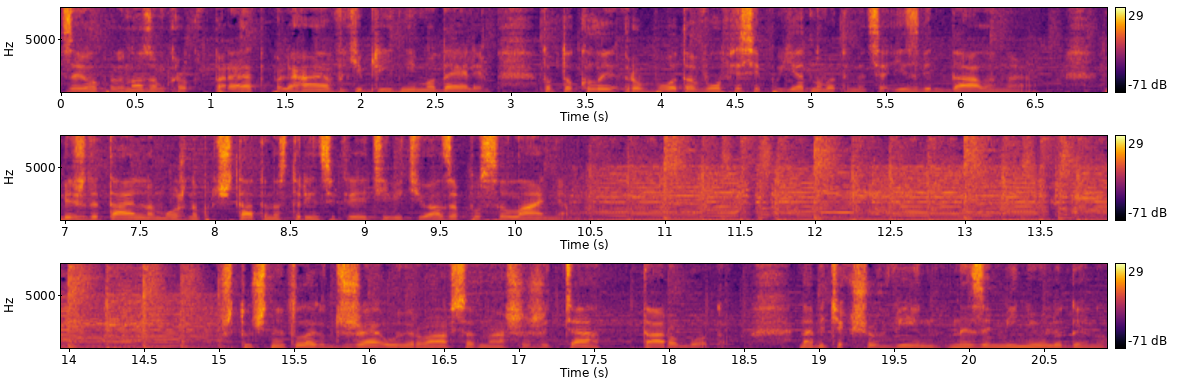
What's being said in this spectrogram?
За його прогнозом, крок вперед полягає в гібридній моделі, тобто коли робота в офісі поєднуватиметься із віддаленою. Більш детально можна прочитати на сторінці Creativity.ua за посиланням. Штучний інтелект вже увірвався в наше життя та роботу. Навіть якщо він не замінює людину,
